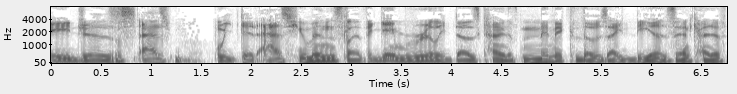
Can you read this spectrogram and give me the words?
ages as we did as humans like the game really does kind of mimic those ideas and kind of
